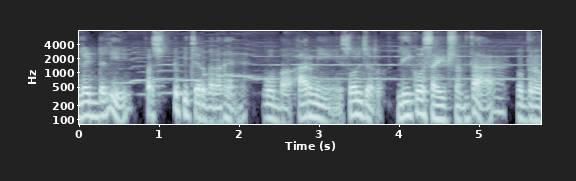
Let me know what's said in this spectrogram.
ಬ್ಲಡ್ ಅಲ್ಲಿ ಫಸ್ಟ್ ಪಿಕ್ಚರ್ ಬರೋದೇ ಒಬ್ಬ ಆರ್ಮಿ ಸೋಲ್ಜರ್ ಲೀಕೋಸೈಡ್ಸ್ ಅಂತ ಒಬ್ರು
